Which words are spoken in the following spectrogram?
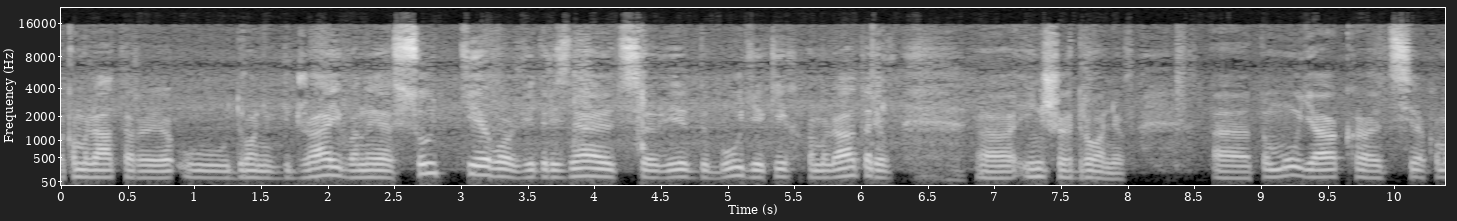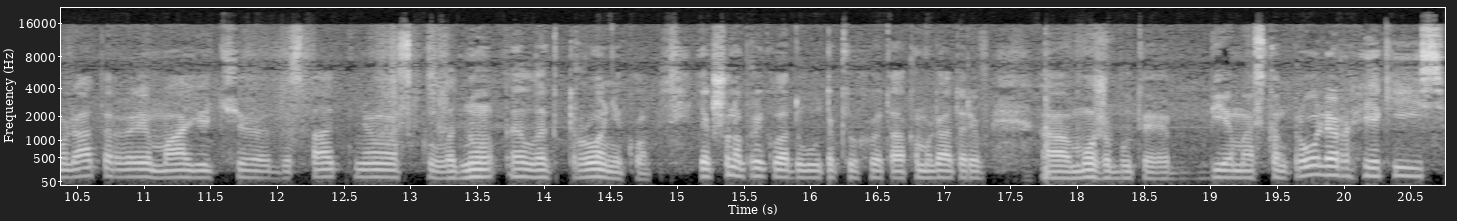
акумулятори у дронів DJI вони суттєво відрізняються від будь-яких акумуляторів е, інших дронів. Е, Тому як ці акумулятори мають е, достатньо складну електроніку. Якщо, наприклад, у таких акумуляторів е, може бути BMS-контролер якийсь,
